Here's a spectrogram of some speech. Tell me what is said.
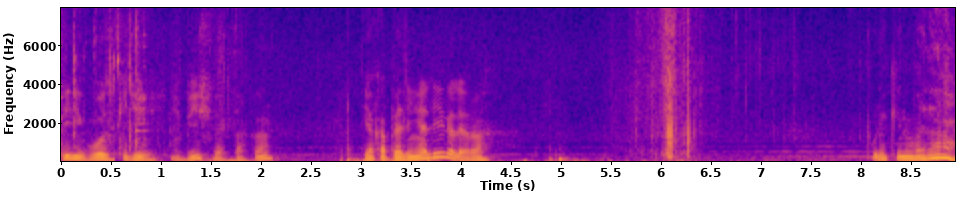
perigoso aqui de, de bicho, velho, atacando. E a capelinha ali, galera, ó. Por aqui não vai dar não.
